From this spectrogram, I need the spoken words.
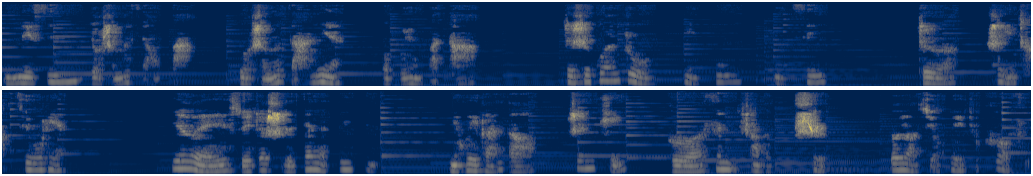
你内心有什么想法，有什么杂念，都不用管它，只是关注一呼一吸。这是一场修炼，因为随着时间的推进，你会感到身体和心理上的不适，都要学会去克服。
